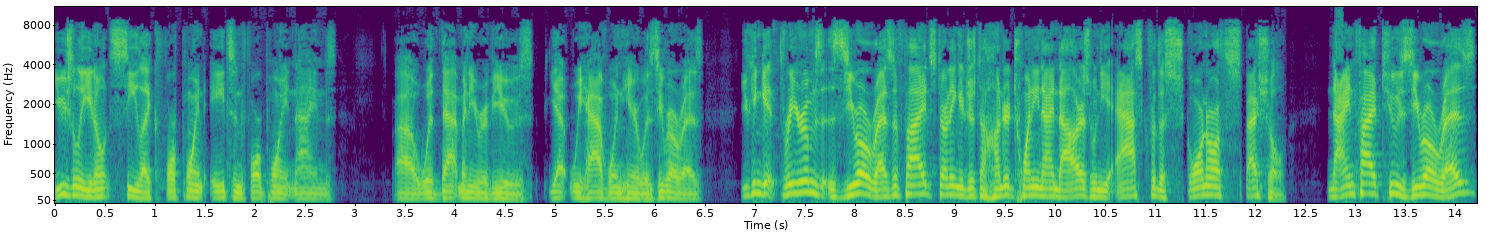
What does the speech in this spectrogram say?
usually you don't see like 4.8s and 4.9s uh, with that many reviews. Yet we have one here with Zerorez. You can get three rooms zero resified starting at just $129 when you ask for the Score North special 9520 res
